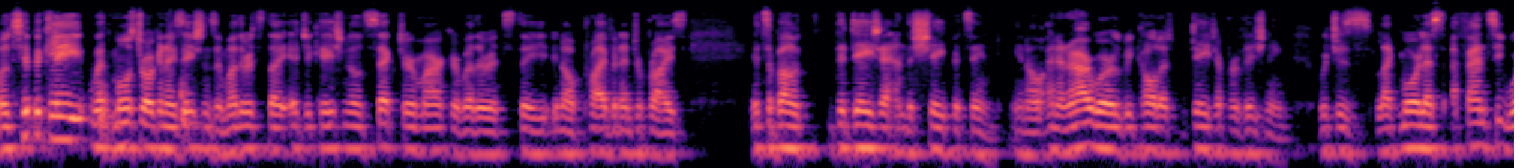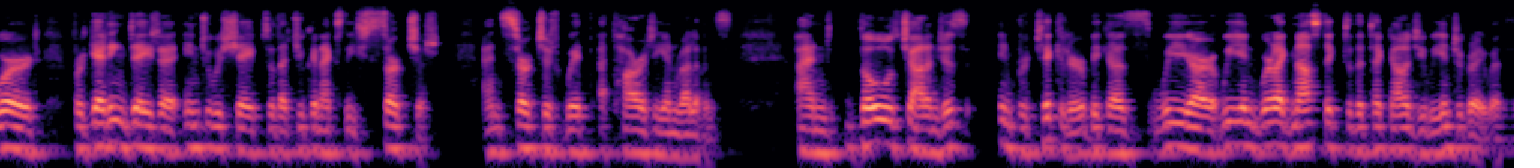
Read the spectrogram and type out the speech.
Well, typically with most organizations, and whether it's the educational sector, Mark, or whether it's the you know private enterprise, it's about the data and the shape it's in, you know. And in our world, we call it data provisioning, which is like more or less a fancy word for getting data into a shape so that you can actually search it and search it with authority and relevance. And those challenges in particular, because we are we we're agnostic to the technology we integrate with.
